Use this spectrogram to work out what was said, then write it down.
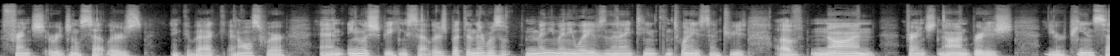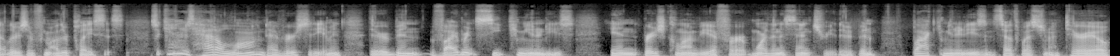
French original settlers, in Quebec and elsewhere, and English speaking settlers. But then there was many, many waves in the 19th and 20th centuries of non French, non British European settlers and from other places. So Canada's had a long diversity. I mean, there have been vibrant Sikh communities in British Columbia for more than a century. There have been black communities in southwestern Ontario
